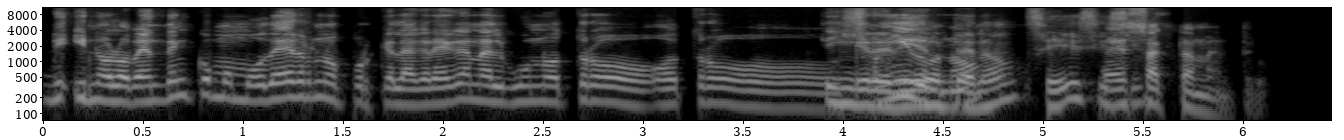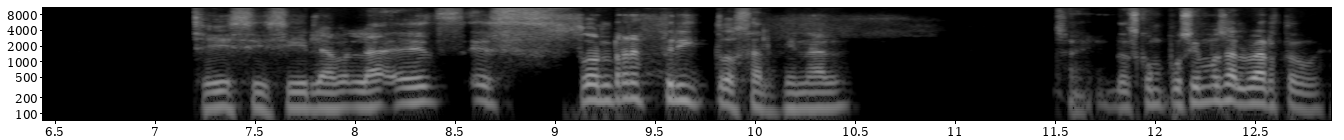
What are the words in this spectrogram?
y no lo venden como moderno porque le agregan algún otro otro ingrediente, ¿no? Sí, sí, exactamente. Sí, sí, sí, es, son refritos al final. Sí, descompusimos a Alberto, güey.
